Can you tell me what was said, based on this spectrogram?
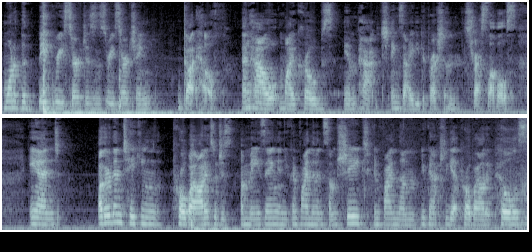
one of the big researches is researching gut health and how microbes impact anxiety, depression, stress levels. And other than taking probiotics, which is amazing, and you can find them in some shakes, you can find them, you can actually get probiotic pills.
